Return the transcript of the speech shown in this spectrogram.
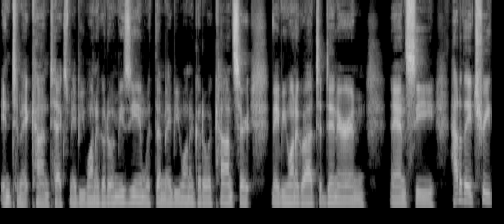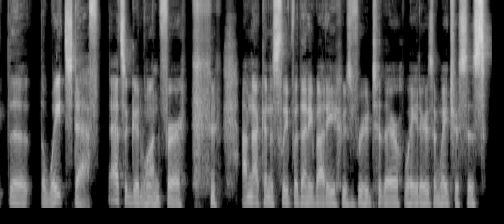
intimate context. Maybe you want to go to a museum with them. Maybe you want to go to a concert. Maybe you want to go out to dinner and and see how do they treat the the wait staff. That's a good one for. I'm not going to sleep with anybody who's rude to their waiters and waitresses.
